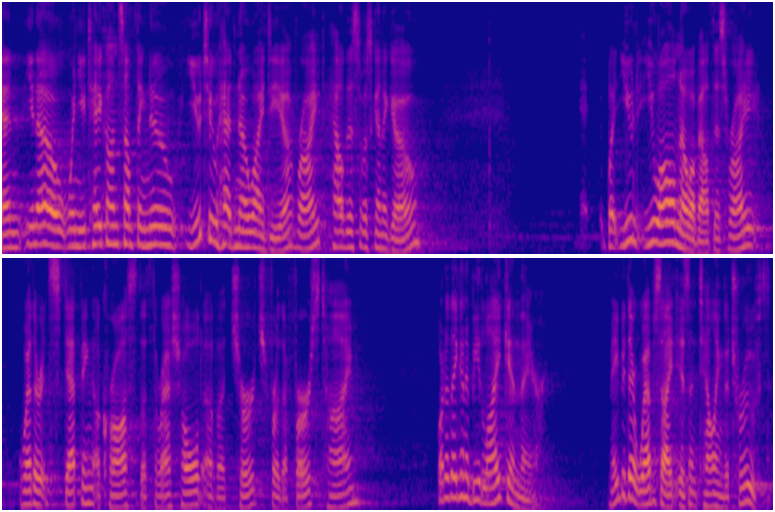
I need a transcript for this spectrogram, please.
And you know, when you take on something new, you two had no idea, right, how this was going to go. But you, you all know about this, right? Whether it's stepping across the threshold of a church for the first time, what are they going to be like in there? Maybe their website isn't telling the truth.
